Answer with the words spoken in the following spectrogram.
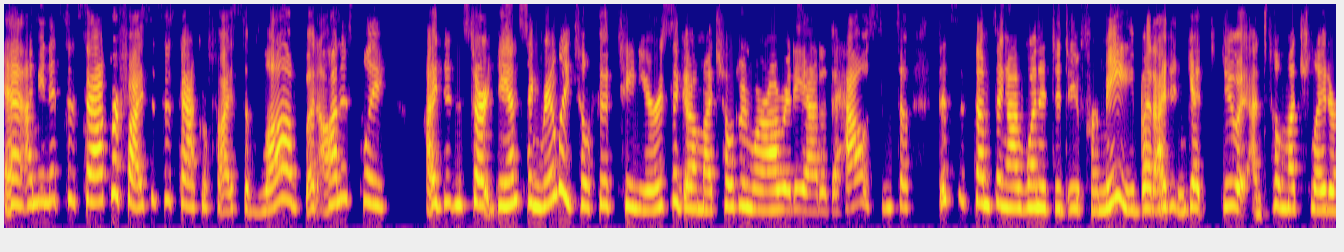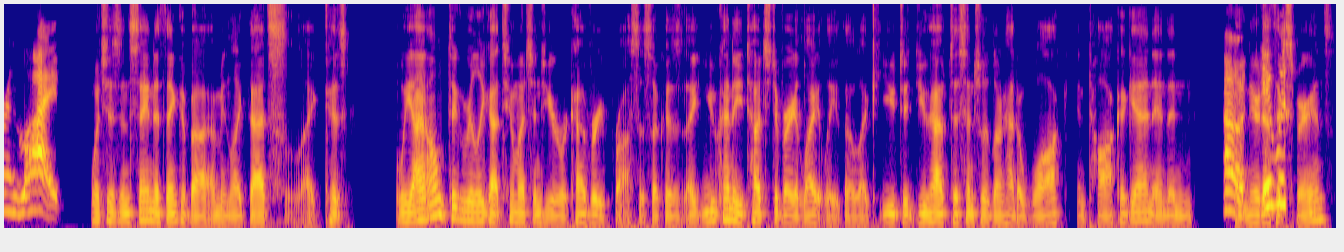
And I mean, it's a sacrifice. It's a sacrifice of love. But honestly, I didn't start dancing really till 15 years ago. My children were already out of the house. And so this is something I wanted to do for me, but I didn't get to do it until much later in life. Which is insane to think about. I mean, like, that's like, because we, I don't think really got too much into your recovery process. So, because like, you kind of touched it very lightly, though. Like, you did, you have to essentially learn how to walk and talk again and then oh, near death experience?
